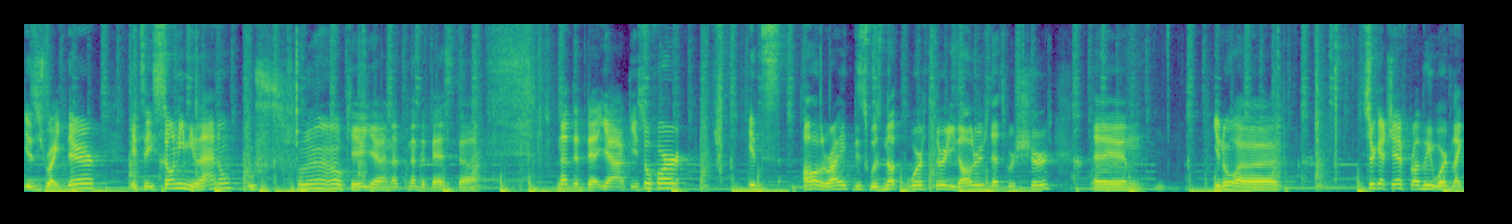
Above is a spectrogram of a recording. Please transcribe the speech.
is right there. It's a Sonny Milano. Oof. Okay, yeah, not not the best. Uh, not the best. Yeah, okay. So far, it's all right. This was not worth thirty dollars. That's for sure. Um, you know, uh, Sergachev probably worth like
